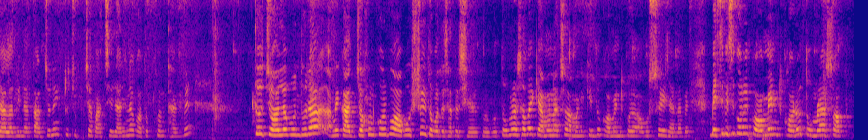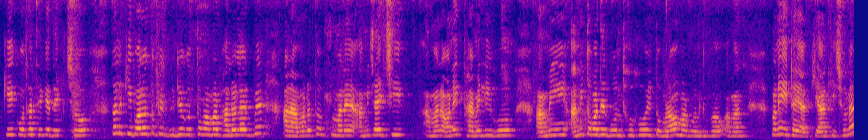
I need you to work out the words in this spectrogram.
জ্বালাবি না। তার জন্য একটু চুপচাপ আছে। জানি না কতক্ষণ থাকবে। তো চলো বন্ধুরা, আমি কাজ যখন করব অবশ্যই তোমাদের সাথে শেয়ার করব। তোমরা সবাই কেমন আছো? আমাকে কিন্তু কমেন্ট করে অবশ্যই জানাবে। বেশি বেশি করে কমেন্ট করো। তোমরা সব কে কোথা থেকে দেখছ? তাহলে কি বলো তো ভিডিও করতেও আমার ভালো লাগবে। আর আমারও তো মানে আমি চাইছি আমার অনেক ফ্যামিলি হোক, আমি আমি তোমাদের বন্ধু হই, তোমরাও আমার বন্ধু হও, আমার মানে এটাই আর কি, আর কিছু না।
